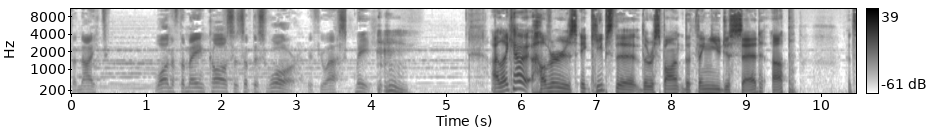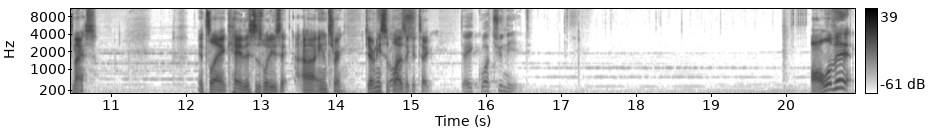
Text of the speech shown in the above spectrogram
the night. One of the main causes of this war, if you ask me. I like how it hovers. It keeps the the response, the thing you just said, up. That's nice. it's like, hey, this is what he's uh, answering. Do you have any supplies I could take? Take what you need. All of it?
